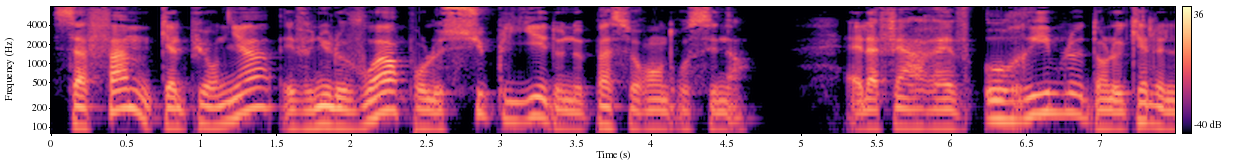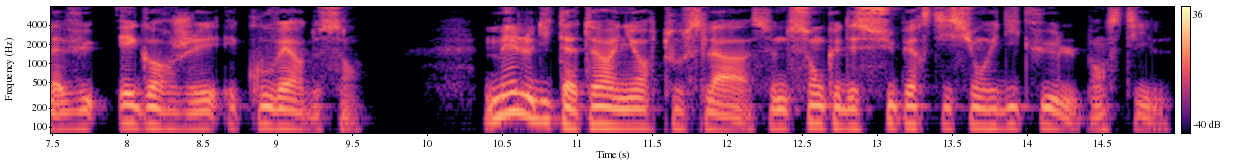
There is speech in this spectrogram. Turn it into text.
sa femme Calpurnia est venue le voir pour le supplier de ne pas se rendre au Sénat. Elle a fait un rêve horrible dans lequel elle l'a vu égorgé et couvert de sang. Mais le dictateur ignore tout cela, ce ne sont que des superstitions ridicules, pense-t-il.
